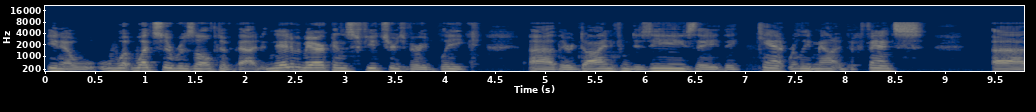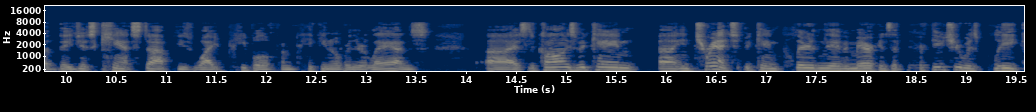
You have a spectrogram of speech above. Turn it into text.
you know what what's the result of that? Native Americans' future is very bleak. Uh, they're dying from disease. They they can't really mount a defense. Uh, they just can't stop these white people from taking over their lands. Uh, as the colonies became uh, entrenched, it became clear to the Native Americans that their future was bleak,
